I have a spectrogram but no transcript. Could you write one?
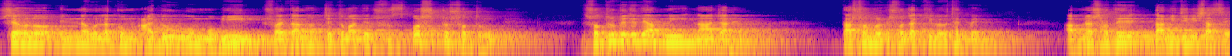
সে হলো ইন্নাহুল্লাকুম আদু ও মুবিন। শয়তান হচ্ছে তোমাদের সুস্পষ্ট শত্রু। শত্রুকে যদি আপনি না জানেন, তার সম্পর্কে সজাগ কীভাবে থাকবেন? আপনার সাথে দামি জিনিস আছে।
